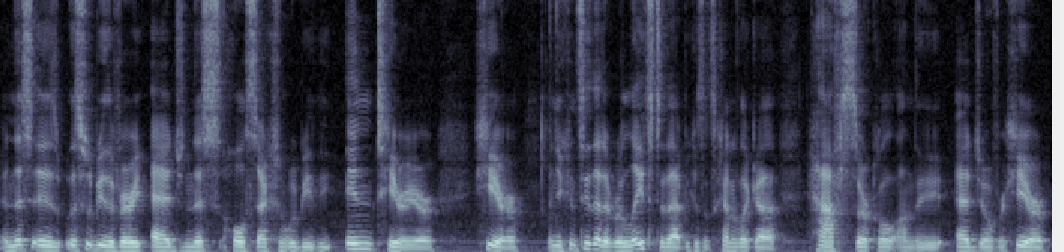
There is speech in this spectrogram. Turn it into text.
and this is this would be the very edge, and this whole section would be the interior here. And you can see that it relates to that because it's kind of like a half circle on the edge over here,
